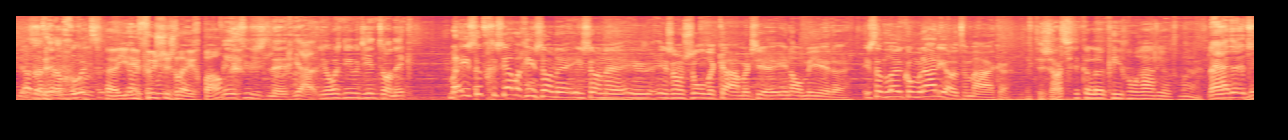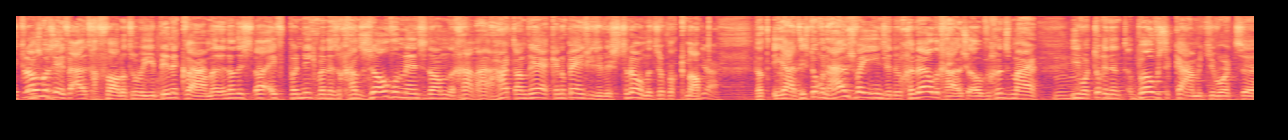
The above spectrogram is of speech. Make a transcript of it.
ja Dat gaat heel goed. Eh, je infuus is leeg, Paul. Mijn infuus is leeg. Ja, jongens, nieuwe gin tonic. Maar is het gezellig in zo'n eh, in zo'n eh, in, in zo'n zolderkamertje in Almere? Is dat leuk om radio te maken? Het is hartstikke leuk hier om radio te maken. Nou ja, de, het stroom was even uitgevallen toen we hier binnenkwamen. En dan is het wel even paniek. Want er gaan zoveel mensen dan gaan hard aan werken. En opeens is er weer stroom. Dat is ook wel knap. Ja. Dat, ja, het is toch een huis waar je in zit. Een geweldig huis overigens. Maar hier wordt toch in het bovenste kamertje wordt, eh,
